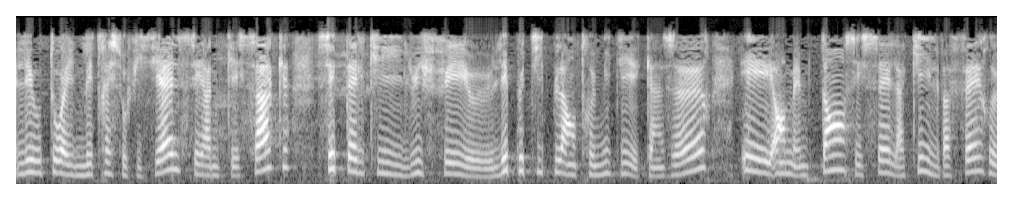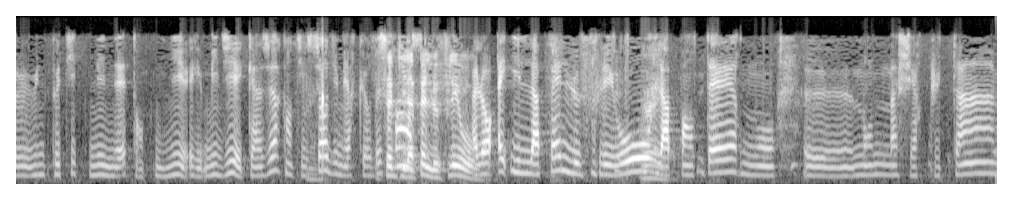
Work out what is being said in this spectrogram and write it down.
Léoto a une maîtresse officielle, c'est Anne Kessac. C'est elle qui lui fait euh, les petits plats entre midi et 15 heures. Et en même temps, c'est celle à qui il va faire euh, une petite minette entre midi et 15 heures quand il sort du Mercure de C'est celle France. qu'il appelle le fléau. Alors, eh, il l'appelle le fléau, Ouais. la panthère, mon, euh, mon- ma chère putain,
